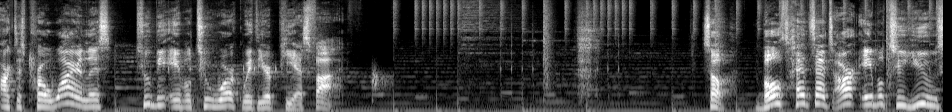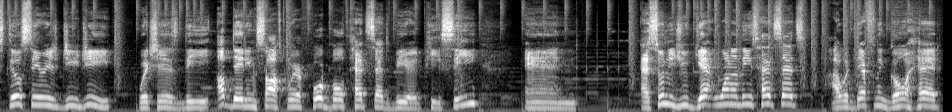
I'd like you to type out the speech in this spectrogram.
Arctis Pro Wireless to be able to work with your PS5. So both headsets are able to use SteelSeries GG, which is the updating software for both headsets via PC. And as soon as you get one of these headsets, I would definitely go ahead,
